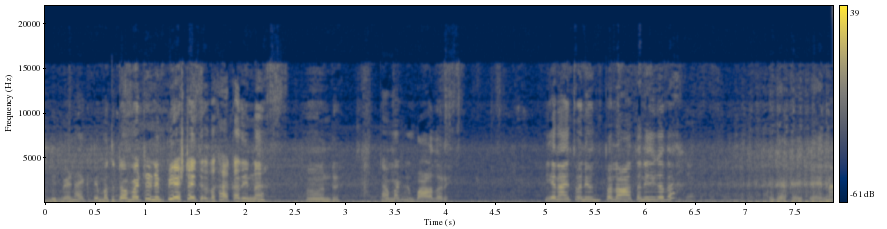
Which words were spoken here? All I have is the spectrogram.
ನಿಂಬೆಹಣ್ಣು ಹಾಕಿರಿ ಮತ್ತು ಟೊಮೆಟೊ ಹಣ್ಣು ಪೇಸ್ಟ್ ಐತ್ರಿ ಅದಕ್ಕೆ ಹಾಕೋದು ಇನ್ನು. ಹ್ಞೂ ರೀ ಟೊಮೆಟೊ ಹಣ್ಣು ಭಾಳ ಅದಾವ ರೀ ಏನಾಯ್ತು ನಿಮ್ಮ ಪಲಾವ್ ಆತ ನೀಗದ ಕುದಿಯಾಕೈತೆ ಏನ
